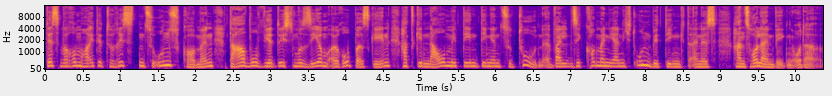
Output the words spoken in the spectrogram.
das, warum heute Touristen zu uns kommen, da wo wir durchs Museum Europas gehen, hat genau mit den Dingen zu tun, weil sie kommen ja nicht unbedingt eines Hans Hollein wegen oder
